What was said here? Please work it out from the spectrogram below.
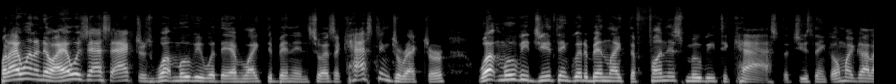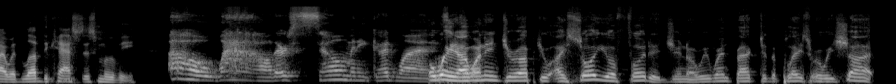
but I want to know. I always ask actors what movie would they have liked to been in. So as a casting director, what movie do you think would have been like the funnest movie to cast? That you think, oh my god, I would love to cast this movie. Oh wow, there's so many good ones. oh, wait, I want to interrupt you. I saw your footage. You know, we went back to the place where we shot,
